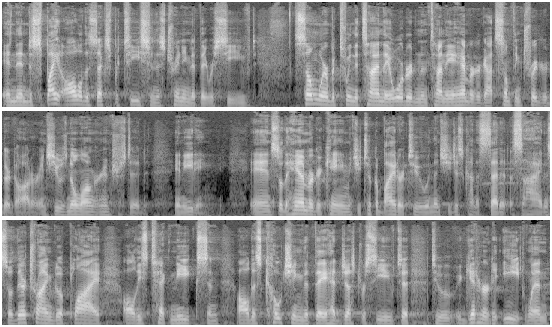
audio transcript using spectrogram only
And then, despite all of this expertise and this training that they received, somewhere between the time they ordered and the time the hamburger got, something triggered their daughter, and she was no longer interested in eating. And so the hamburger came and she took a bite or two and then she just kind of set it aside. And so they're trying to apply all these techniques and all this coaching that they had just received to, to get her to eat when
